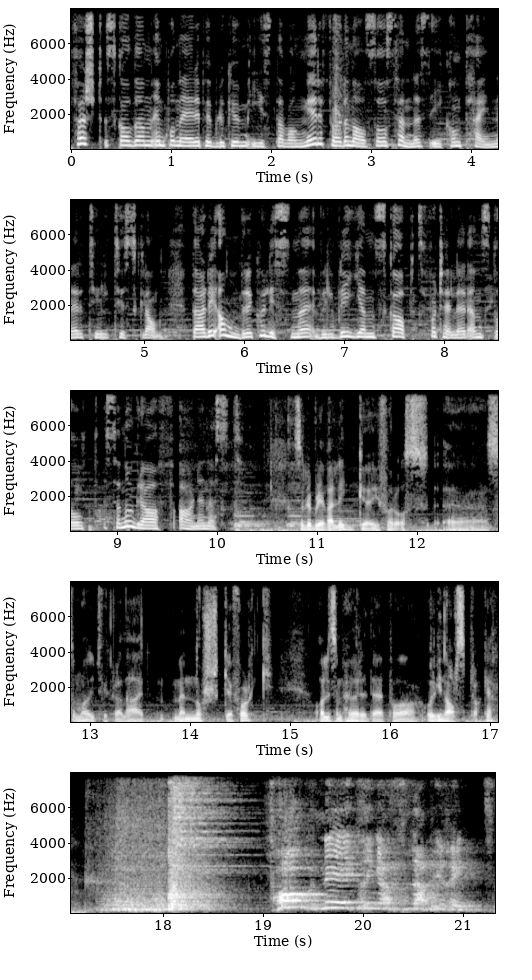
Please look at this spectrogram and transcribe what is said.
Først skal den imponere publikum i Stavanger, før den altså sendes i container til Tyskland. Der de andre kulissene vil bli gjenskapt, forteller en stolt scenograf Arne Nøst. Så det blir veldig gøy for oss eh, som har utvikla det her med norske folk, å liksom høre det på originalspråket. Fornedringers labyrint!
